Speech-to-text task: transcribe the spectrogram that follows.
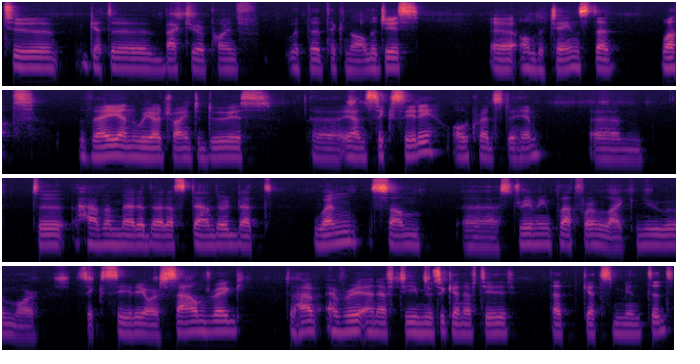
to get to, back to your point with the technologies uh, on the chains that what they and we are trying to do is uh, and Six City, all creds to him, um, to have a metadata standard that when some uh, streaming platform like NEWM or Six City or Soundrig to have every NFT, music NFT that gets minted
